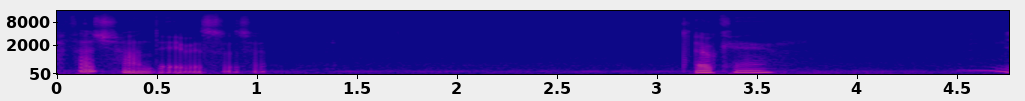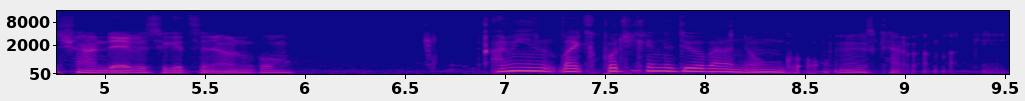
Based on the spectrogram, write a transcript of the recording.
I thought Sean Davis was it. Okay. Sean Davis who gets an own goal. I mean, like, what are you gonna do about an own goal? It's kind of unlucky.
